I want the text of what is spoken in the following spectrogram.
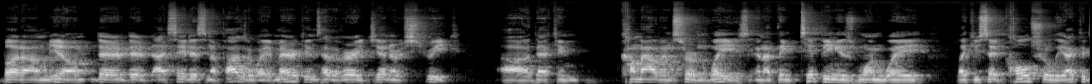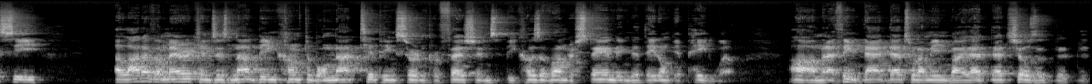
But um, you know, they're, they're, I say this in a positive way. Americans have a very generous streak uh, that can come out in certain ways. And I think tipping is one way, like you said, culturally, I could see a lot of Americans just not being comfortable not tipping certain professions because of understanding that they don't get paid well. Um, and I think that that's what I mean by that. That shows the, the,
